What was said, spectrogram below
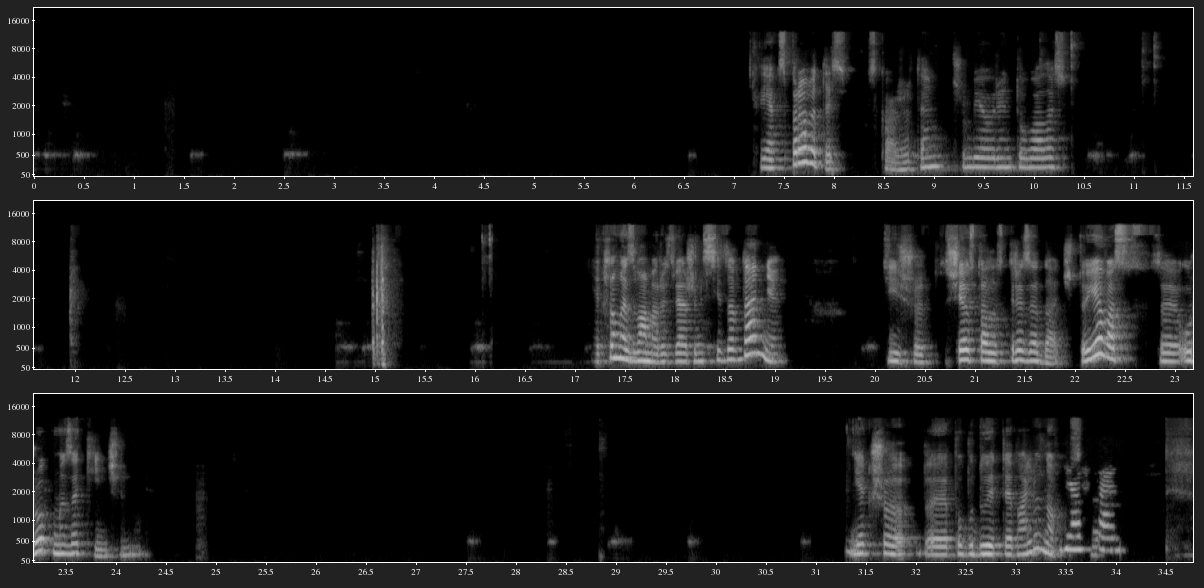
Як справитесь, скажете, щоб я орієнтувалась. Якщо ми з вами розв'яжемо всі завдання, ті, що ще залишилось три задачі, то я вас е, урок ми закінчимо. Якщо е, побудуєте малюнок,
